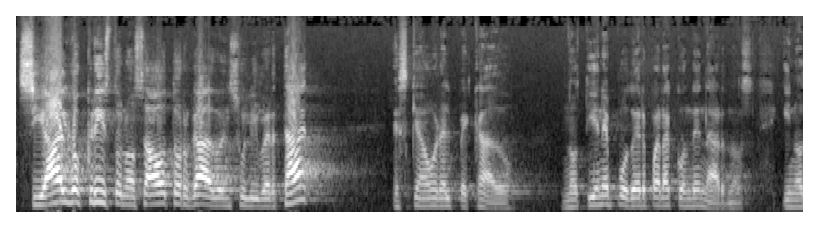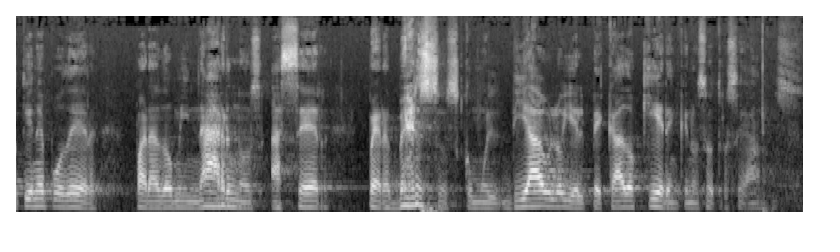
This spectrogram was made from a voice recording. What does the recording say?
Si algo Cristo nos ha otorgado en su libertad, es que ahora el pecado no tiene poder para condenarnos y no tiene poder para dominarnos a ser perversos como el diablo y el pecado quieren que nosotros seamos.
